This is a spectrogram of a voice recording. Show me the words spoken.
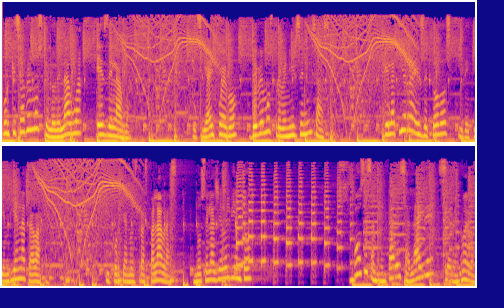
Porque sabemos que lo del agua es del agua. Que si hay fuego, debemos prevenir cenizas. Que la tierra es de todos y de quien bien la trabaja. Y porque a nuestras palabras no se las lleva el viento, voces ambientales al aire se renuevan.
